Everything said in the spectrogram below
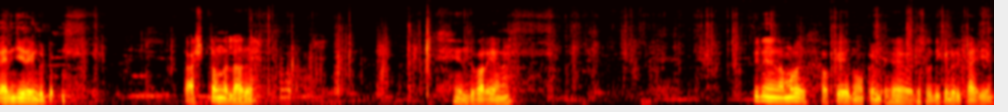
കരിഞ്ചീരകം കിട്ടും. കഷ്ടം എന്നല്ലാതെ എന്ത് പറയാനാണ് പിന്നെ നമ്മൾ ഒക്കെ നോക്കേണ്ട ഒരു ശ്രദ്ധിക്കേണ്ട ഒരു കാര്യം.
